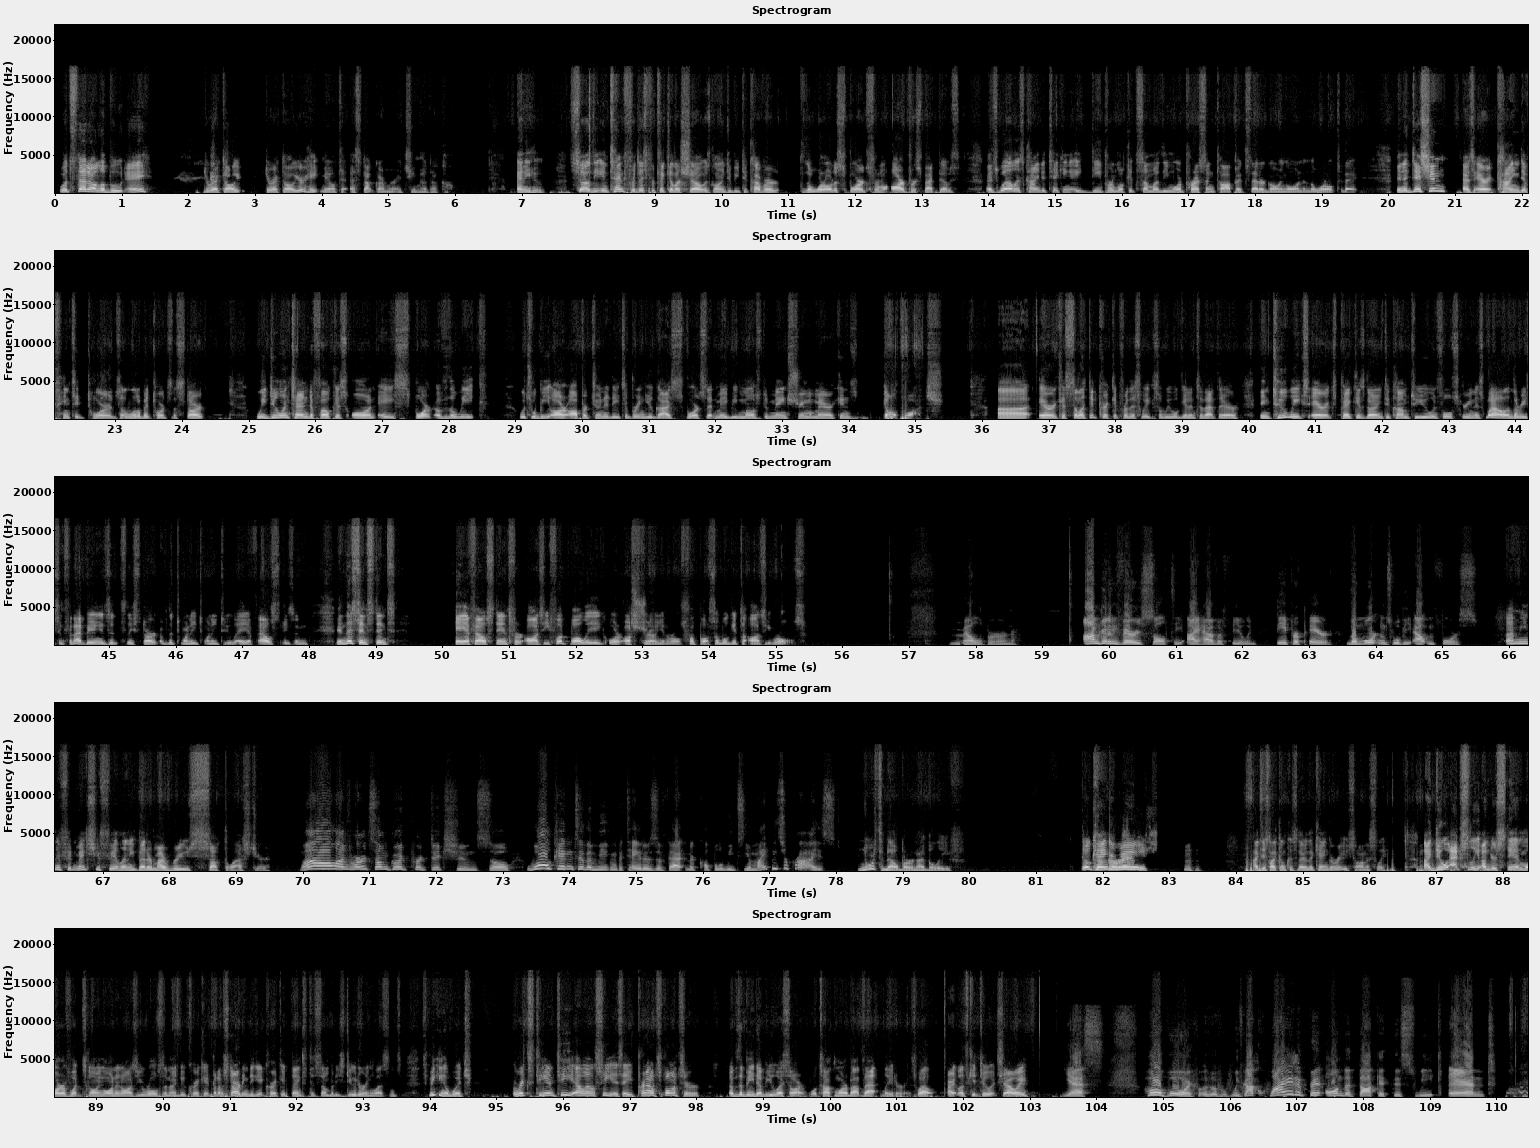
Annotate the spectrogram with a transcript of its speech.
What's that all about, eh? Direct all direct all your hate mail to s.garmer at gmail.com. Anywho, so the intent for this particular show is going to be to cover the world of sports from our perspectives, as well as kind of taking a deeper look at some of the more pressing topics that are going on in the world today. In addition, as Eric kind of hinted towards a little bit towards the start, we do intend to focus on a sport of the week, which will be our opportunity to bring you guys sports that maybe most of mainstream Americans don't watch. Uh, Eric has selected cricket for this week, so we will get into that there. In two weeks, Eric's pick is going to come to you in full screen as well. And the reason for that being is it's the start of the 2022 AFL season. In this instance, AFL stands for Aussie Football League or Australian Rules Football. So we'll get to Aussie rules. Melbourne. I'm going to be very salty. I have a feeling. Be prepared. The Mortons will be out in force. I mean, if it makes you feel any better, my Roos sucked last year. Well, I've heard some good predictions, so we'll get into the meat and potatoes of that in a couple of weeks. You might be surprised. North Melbourne, I believe. Go Kangaroos! I just like them because they're the Kangaroos, honestly. I do actually understand more of what's going on in Aussie rules than I do cricket, but I'm starting to get cricket thanks to somebody's tutoring lessons. Speaking of which, Rick's TNT LLC is a proud sponsor of the BWSR. We'll talk more about that later as well. All right, let's get to it, shall we? Yes. Oh boy, we've got quite a bit on the docket this week, and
